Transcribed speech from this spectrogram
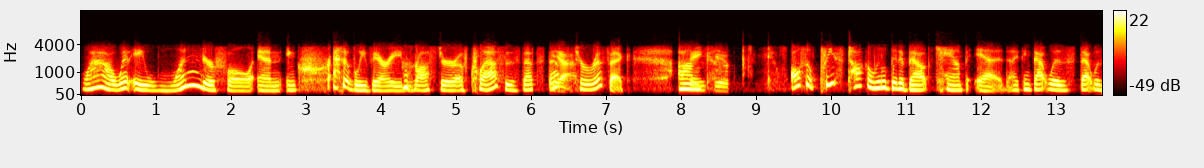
Wow, what a wonderful and incredibly varied roster of classes. That's that's Yeah. terrific. Um, Thank you. Also, please talk a little bit about Camp Ed. I think that was that was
